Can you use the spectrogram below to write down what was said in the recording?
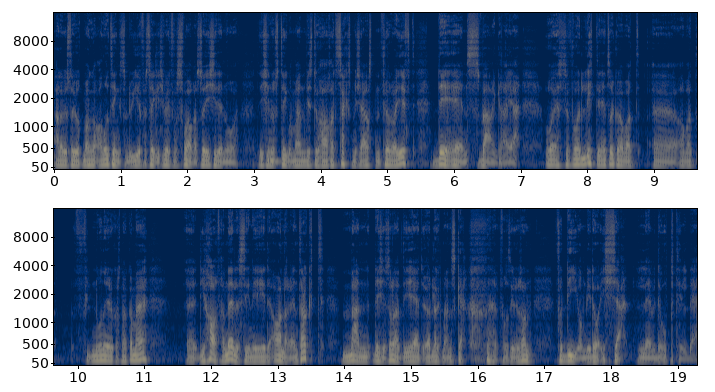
Eller hvis du har gjort mange andre ting som du i og for seg ikke vil forsvare, så er ikke det noe, det er ikke noe stigma. Men hvis du har hatt sex med kjæresten før du var gift, det er en svær greie. Og jeg får litt inntrykk av at, uh, av at noen av de dere snakker med, de har fremdeles sine idealer intakt, men det er ikke sånn at de er et ødelagt menneske, for å si det sånn, fordi om de da ikke levde opp til det.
